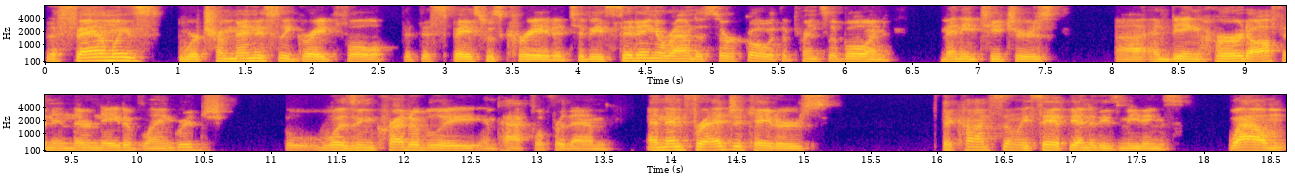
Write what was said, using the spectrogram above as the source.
The families were tremendously grateful that this space was created. To be sitting around a circle with the principal and many teachers uh, and being heard often in their native language was incredibly impactful for them. And then for educators to constantly say at the end of these meetings wow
